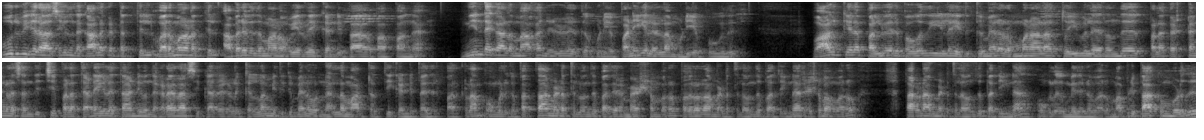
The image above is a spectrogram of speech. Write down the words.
பூர்வீக ராசிகள் இந்த காலகட்டத்தில் வருமானத்தில் அபரிவிதமான உயர்வை கண்டிப்பாக பார்ப்பாங்க. நீண்ட காலமாக நிலுவையில் இருக்கக்கூடிய பணிகள் எல்லாம் முடிய போகுது. வாழ்க்கையில் பல்வேறு பகுதியில் இதுக்கு மேலே ரொம்ப நாளாக தொய்வில் இருந்து பல கஷ்டங்களை சந்தித்து பல தடைகளை தாண்டி வந்த கடகராசிக்காரர்களுக்கெல்லாம் இதுக்கு மேலே ஒரு நல்ல மாற்றத்தை கண்டிப்பாக எதிர்பார்க்கலாம். உங்களுக்கு பத்தாம் இடத்துல வந்து பார்த்தீங்கன்னா மேஷம் வரும் பதினோராம் இடத்துல வந்து பார்த்திங்கன்னா ரிஷபம் வரும் பன்னெண்டாம் இடத்துல வந்து பார்த்திங்கன்னா உங்களுக்கு மிதுனம் வரும். அப்படி பார்க்கும்பொழுது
